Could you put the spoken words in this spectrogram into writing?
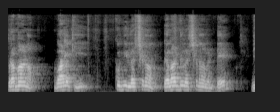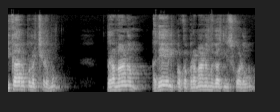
ప్రమాణం. వాళ్ళకి కొన్ని లక్షణాలు. ఎలాంటి లక్షణాలంటే వికారపు లక్షణము ప్రమాణం అదే ఒక ప్రమాణముగా తీసుకోవడము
